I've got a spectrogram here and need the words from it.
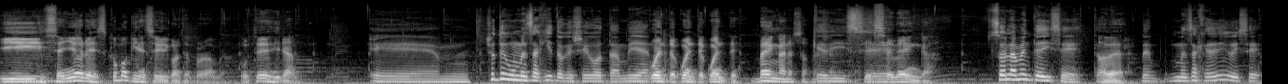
Y señores, ¿cómo quieren seguir con este programa? Ustedes dirán. Eh, yo tengo un mensajito que llegó también. Cuente, cuente, cuente. Vengan esos que mensajes. dice. Que se venga. Solamente dice esto. A ver. De- Un mensaje de Diego dice.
